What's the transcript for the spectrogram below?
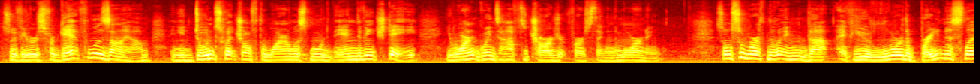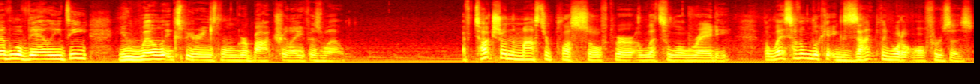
So if you're as forgetful as I am, and you don't switch off the wireless mode at the end of each day, you aren't going to have to charge it first thing in the morning. It's also worth noting that if you lower the brightness level of the LED, you will experience longer battery life as well. I've touched on the Master Plus software a little already, but let's have a look at exactly what it offers us.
